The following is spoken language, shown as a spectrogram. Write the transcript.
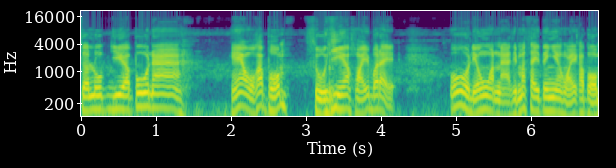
สรุปเหยื่อปูนาแห้วครับผม สู่เหยื่อหอยบ่ได้โอ้เดี๋ยวงวดหนาสิมาใส่ต่เหยื่อหอยครับผม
